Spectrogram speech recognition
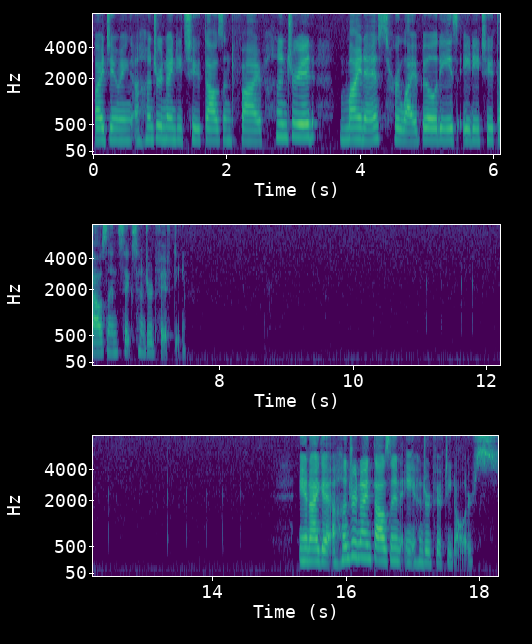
by doing 192,500 minus her liabilities 82,650. And I get $109,850.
